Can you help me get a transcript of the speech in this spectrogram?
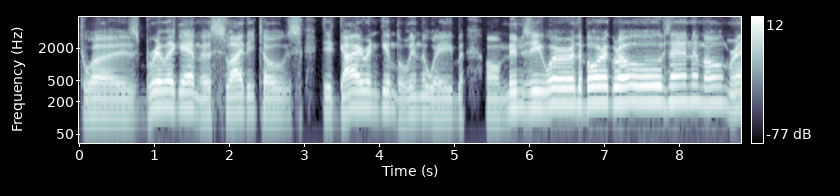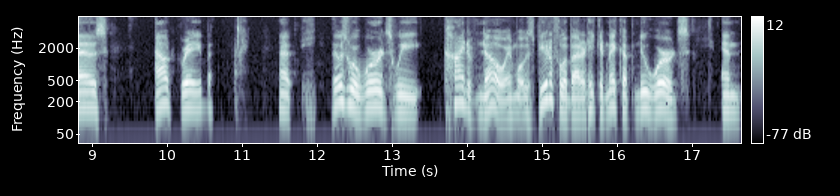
Twas Brillig and the slithy toves did gyre and gimble in the wabe. On mimsy were the borogoves and the momres outgrabe. Now, those were words we kind of know. And what was beautiful about it, he could make up new words and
